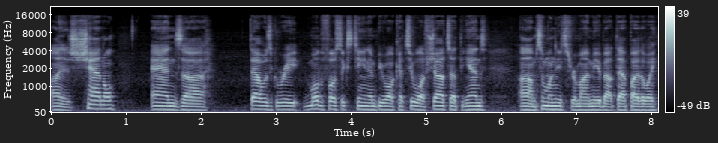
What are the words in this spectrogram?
on his channel, and uh, that was great. Mofo16 and 2 will have shots at the end. Um, someone needs to remind me about that, by the way.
